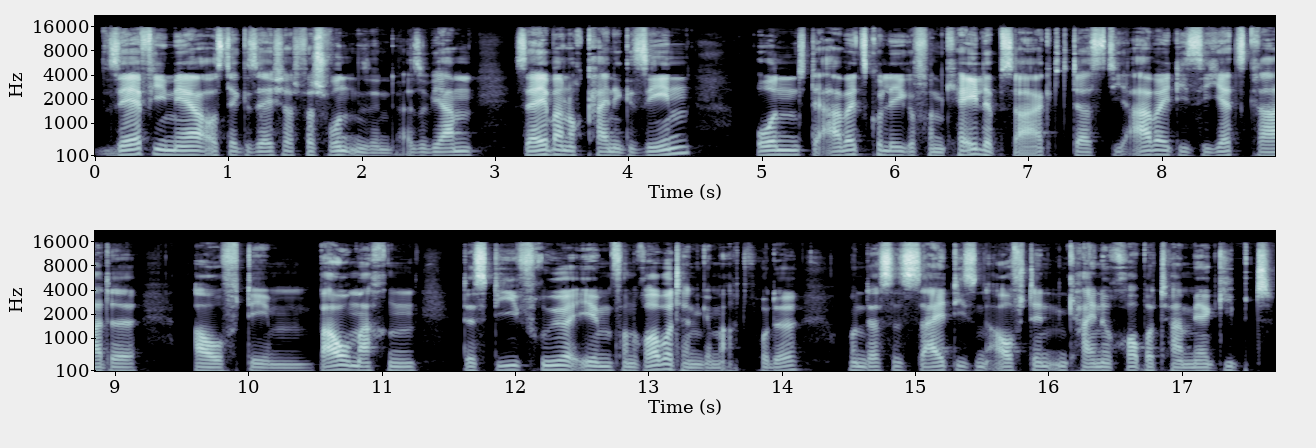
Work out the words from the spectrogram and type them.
sehr viel mehr aus der Gesellschaft verschwunden sind. Also wir haben selber noch keine gesehen. Und der Arbeitskollege von Caleb sagt, dass die Arbeit, die sie jetzt gerade auf dem Bau machen, dass die früher eben von Robotern gemacht wurde und dass es seit diesen Aufständen keine Roboter mehr gibt.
